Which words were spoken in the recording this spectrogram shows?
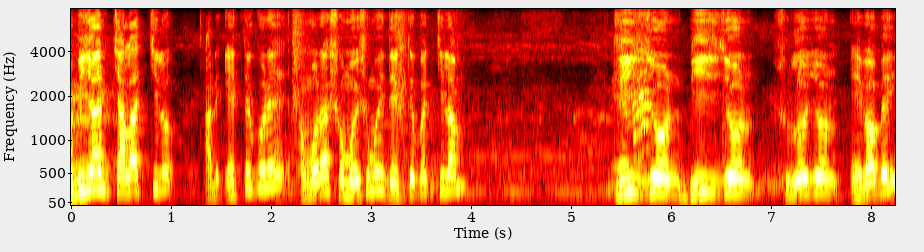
অভিযান চালাচ্ছিল। আর এতে করে আমরা সময় সময় দেখতে পাচ্ছিলাম, ত্রিশ জন, বিশ জন, ষোলো জন এভাবেই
